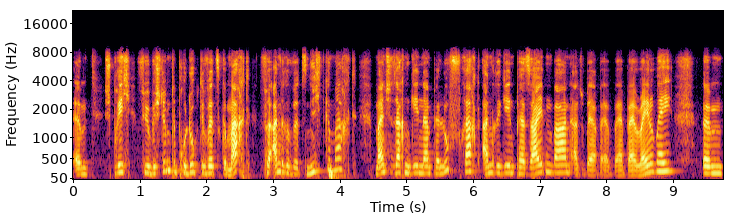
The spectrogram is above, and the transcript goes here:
Ähm, sprich, für bestimmte Produkte wird es gemacht, für andere wird es nicht gemacht. Manche Sachen gehen dann per Luftfracht, andere gehen per Seidenbahn, also per, per, per, Railway. Ähm,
